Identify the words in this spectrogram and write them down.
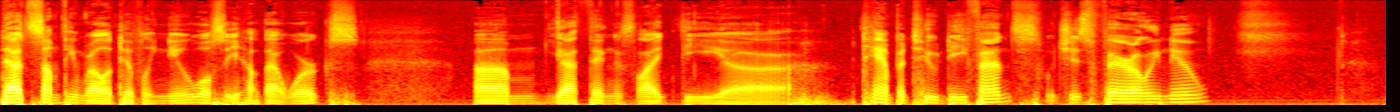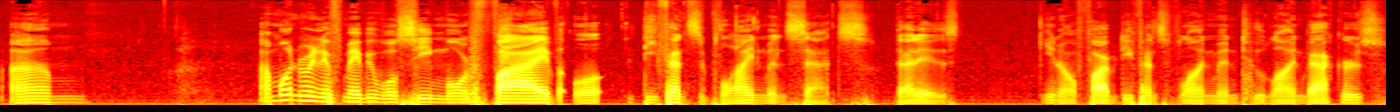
that's something relatively new. We'll see how that works. Um, you got things like the uh, Tampa 2 defense, which is fairly new. Um, I'm wondering if maybe we'll see more five defensive lineman sets. That is, you know, five defensive linemen, two linebackers.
